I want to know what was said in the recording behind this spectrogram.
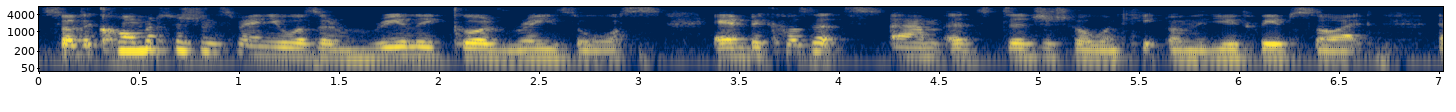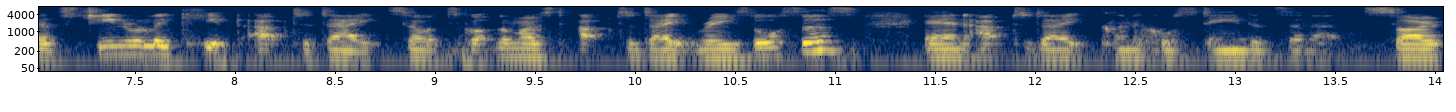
So the competitions manual is a really good resource, and because it's um, it's digital and kept on the youth website, it's generally kept up to date. So it's got the most up to date resources and up to date clinical standards in it. So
